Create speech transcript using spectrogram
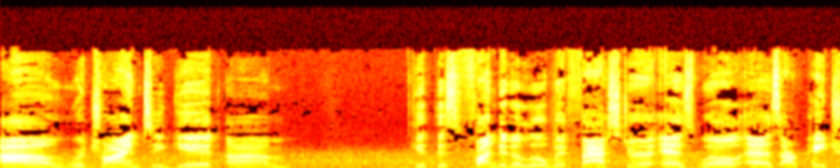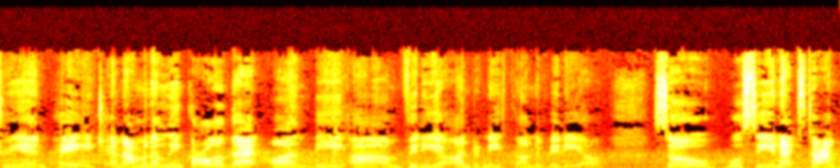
Um, we're trying to get um, get this funded a little bit faster as well as our Patreon page. And I'm going to link all of that on the um, video underneath on the video. So we'll see you next time.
